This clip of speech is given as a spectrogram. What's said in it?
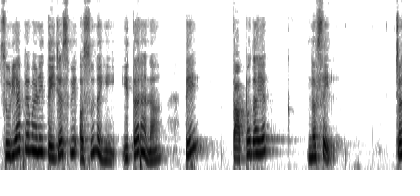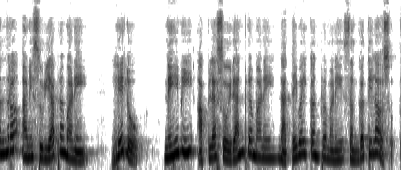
सूर्याप्रमाणे तेजस्वी असूनही इतरांना ते तापदायक नसेल. चंद्र आणि सूर्याप्रमाणे हे लोक नेहमी आपल्या सोयऱ्यांप्रमाणे नातेवाईकांप्रमाणे संगतीला असोत.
